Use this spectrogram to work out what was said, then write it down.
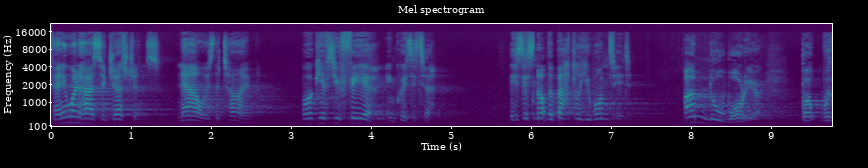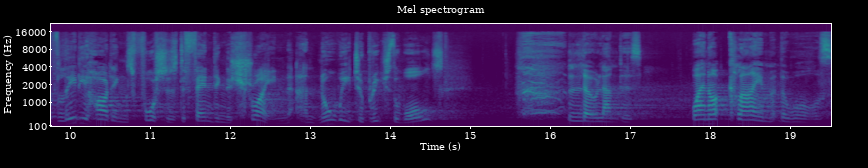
If anyone has suggestions, now is the time. What gives you fear, Inquisitor? Is this not the battle you wanted? I'm no warrior, but with Lady Harding's forces defending the shrine and no way to breach the walls, Lowlanders. Why not climb the walls?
